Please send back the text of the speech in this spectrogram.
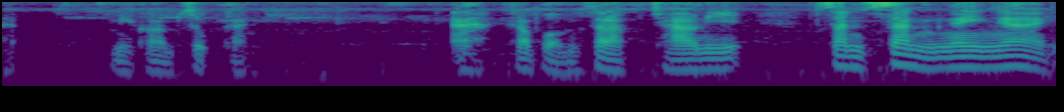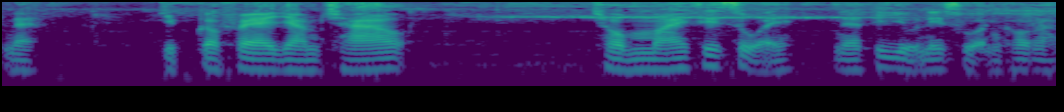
ฮะมีความสุขกัน อะครับผมสำหรับเช้านี้สั้นๆง่ายๆนะ จิบกาแฟยามเช้า ชมไม้ที่สวยนะที่อยู่ในสวนของเรา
